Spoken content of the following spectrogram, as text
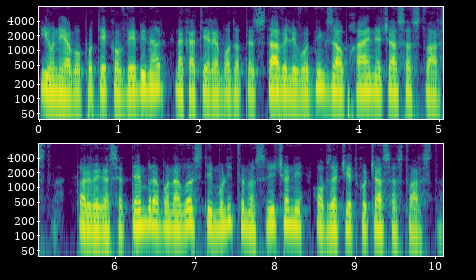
Junija bo potekal webinar, na katerem bodo predstavili vodnik za obhajanje časa stvarstva. 1. septembra bo na vrsti molitveno srečanje ob začetku časa stvarstva,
